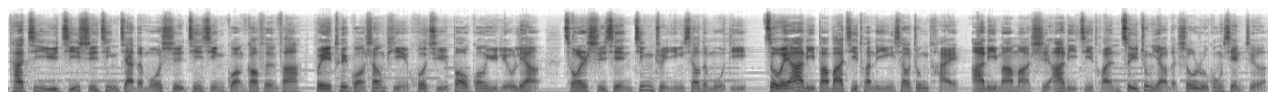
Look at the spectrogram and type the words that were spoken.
它基于即时竞价的模式进行广告分发，为推广商品获取曝光与流量，从而实现精准营销的目的。作为阿里巴巴集团的营销中台，阿里妈妈是阿里集团最重要的收入贡献者。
